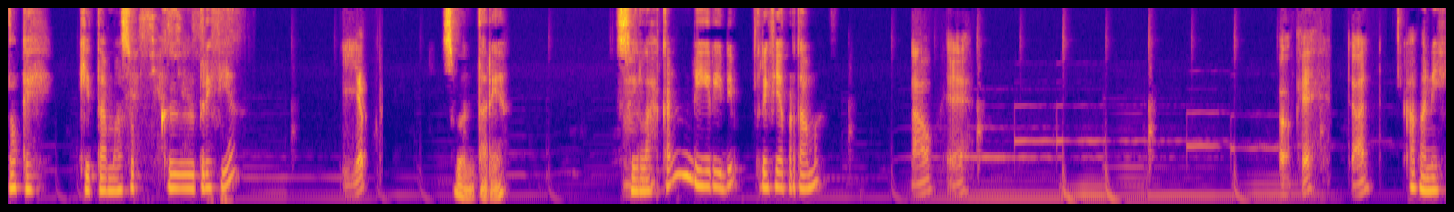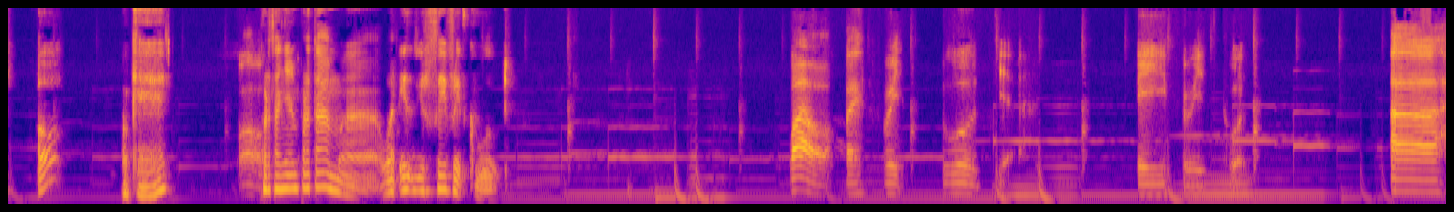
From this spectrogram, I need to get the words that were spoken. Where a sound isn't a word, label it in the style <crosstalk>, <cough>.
Oke, kita masuk Yes, yes, ke yes. trivia. Yep. Sebentar ya. Silahkan di redeem trivia pertama. Now, ya. Oke, done. Apa nih? Oh, oke. Wow. Pertanyaan pertama, what is your favorite quote? Wow, favorite quote ya. Favorite quote. Ah,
